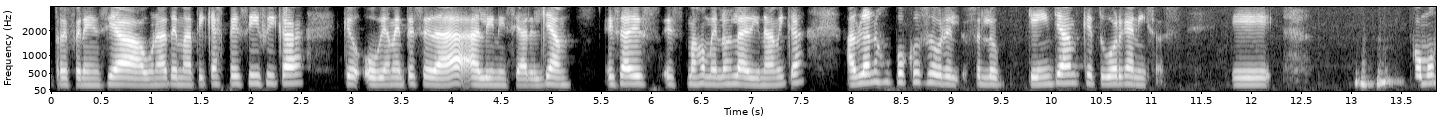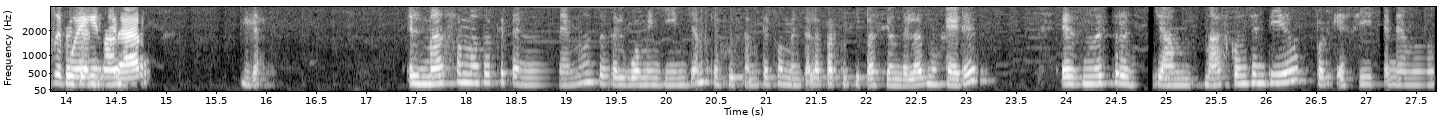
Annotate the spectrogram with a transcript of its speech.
referencia a una temática específica que obviamente se da al iniciar el jam. Esa es, más o menos la dinámica. Háblanos un poco sobre, el, los Game Jam que tú organizas. Eh, ¿Cómo se pues pueden entrar? ya. El más famoso que tenemos es el Women Game Jam, que justamente fomenta la participación de las mujeres. Es nuestro jam más consentido porque sí tenemos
